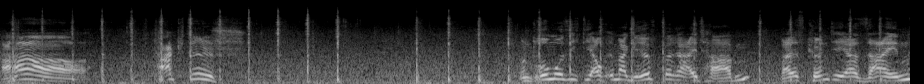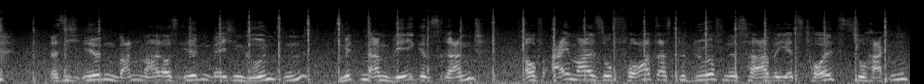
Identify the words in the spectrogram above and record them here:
Aha, taktisch. Und drum muss ich die auch immer griffbereit haben, weil es könnte ja sein, dass ich irgendwann mal aus irgendwelchen Gründen mitten am Wegesrand auf einmal sofort das Bedürfnis habe, jetzt Holz zu hacken.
